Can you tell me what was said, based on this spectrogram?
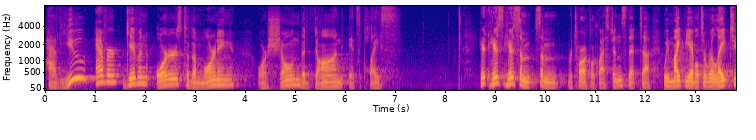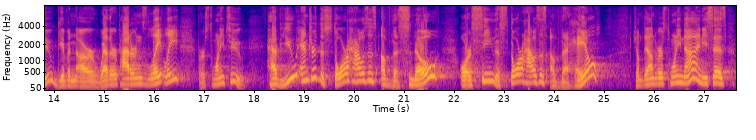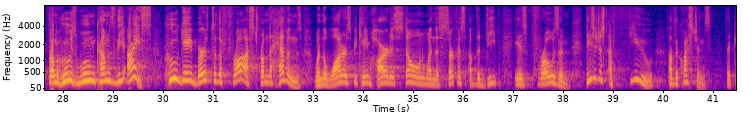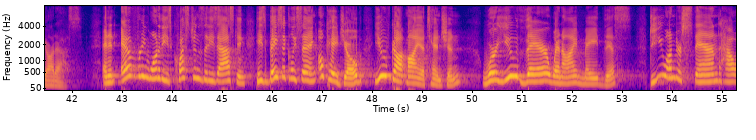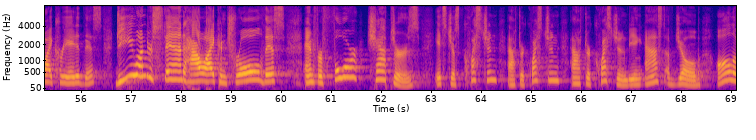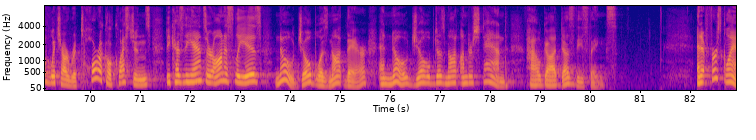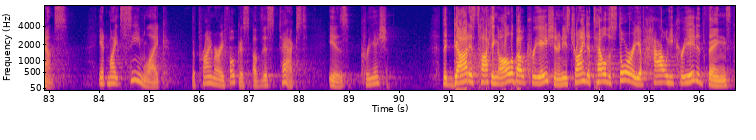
Have you ever given orders to the morning or shown the dawn its place? Here, here's, here's some, some rhetorical questions that uh, we might be able to relate to given our weather patterns lately. Verse 22 Have you entered the storehouses of the snow or seen the storehouses of the hail? Jump down to verse 29. He says, From whose womb comes the ice? Who gave birth to the frost from the heavens when the waters became hard as stone, when the surface of the deep is frozen? These are just a few of the questions that God asks. And in every one of these questions that he's asking, he's basically saying, Okay, Job, you've got my attention. Were you there when I made this? Do you understand how I created this? Do you understand how I control this? And for four chapters, It's just question after question after question being asked of Job, all of which are rhetorical questions because the answer honestly is no, Job was not there, and no, Job does not understand how God does these things. And at first glance, it might seem like the primary focus of this text is creation. That God is talking all about creation and he's trying to tell the story of how he created things,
